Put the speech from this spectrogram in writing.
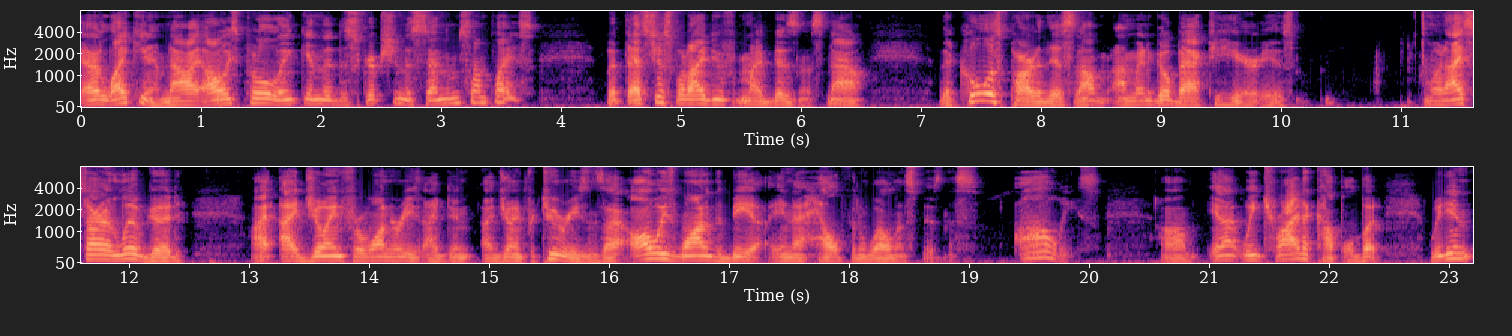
are liking them. Now, I always put a link in the description to send them someplace, but that's just what I do for my business. Now, the coolest part of this, and I'm, I'm going to go back to here, is when I started Live Good, I, I joined for one reason. I didn't. I joined for two reasons. I always wanted to be in a health and wellness business. Always. Um, and I, we tried a couple, but we didn't.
